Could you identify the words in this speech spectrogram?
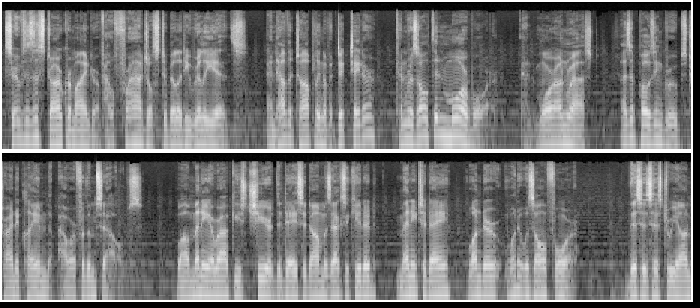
serves as a stark reminder of how fragile stability really is, and how the toppling of a dictator can result in more war and more unrest as opposing groups try to claim the power for themselves. While many Iraqis cheered the day Saddam was executed, many today wonder what it was all for. This is History on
